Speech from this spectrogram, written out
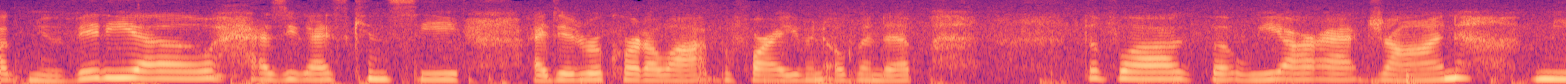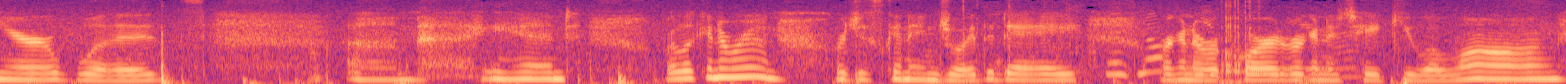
vlog, new video. As you guys can see, I did record a lot before I even opened up the vlog, but we are at John Muir Woods. Um, and we're looking around. We're just gonna enjoy the day. We're gonna record, we're gonna take you along.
